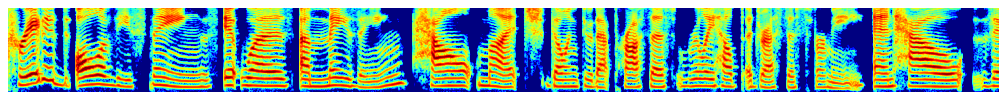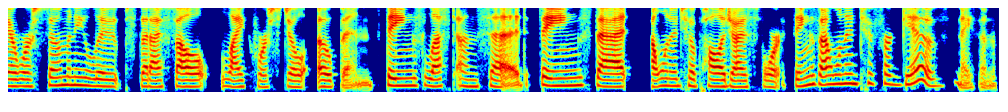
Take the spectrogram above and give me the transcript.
created all of these things. It was amazing how much going through that process really helped address this for me and how there were so many loops that I felt like were still open, things left unsaid, things that I wanted to apologize for, things I wanted to forgive Nathan.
